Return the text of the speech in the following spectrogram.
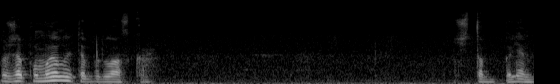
Вже помилуйте, будь ласка. Чи та, блін.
